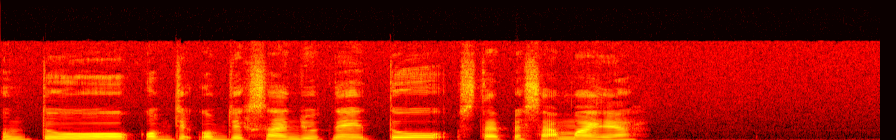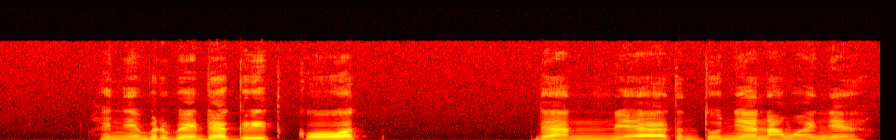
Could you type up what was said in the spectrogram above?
Untuk objek-objek selanjutnya itu stepnya sama ya. Hanya berbeda grid code dan ya tentunya namanya.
